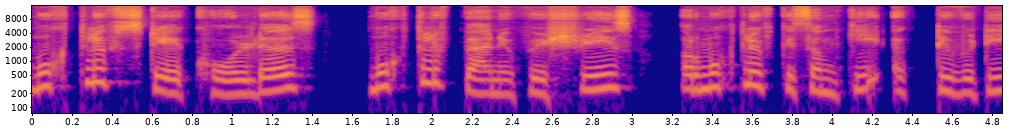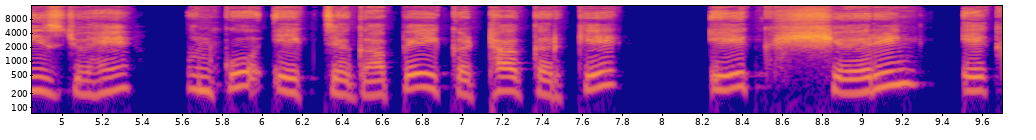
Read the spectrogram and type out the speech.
मुख्तलिफ़ स्टेक होल्डर्स मुख्तलिफ़ बेनिफिशरीज़ और मुख्तलिफ़ किस्म की एक्टिविटीज़ जो हैं उनको एक जगह पे इकट्ठा करके एक शेयरिंग एक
